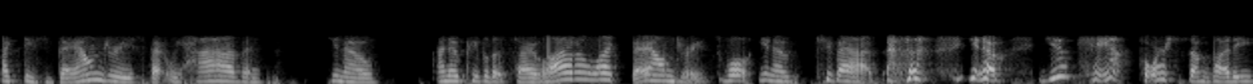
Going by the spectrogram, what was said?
like these boundaries that we have. And you know i know people that say well i don't like boundaries. Well you know too bad. You know you can't force somebody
